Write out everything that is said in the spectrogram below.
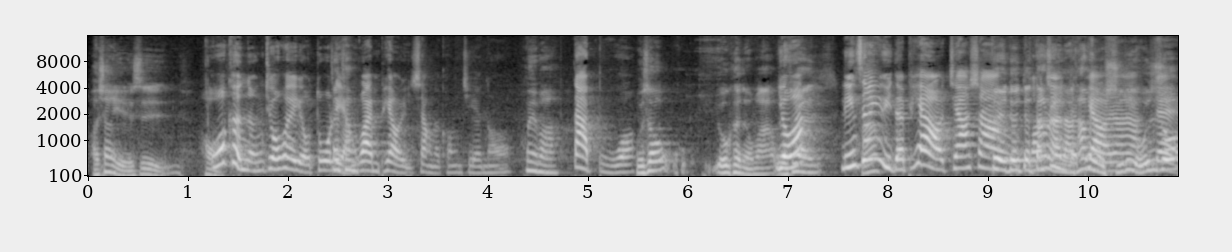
好像也是，哦我可能就会有多两万票以上的空间哦，会吗？大补哦。我说有可能吗？有啊林真宇的票加上对对对，当然了，他们有实力。我是说，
